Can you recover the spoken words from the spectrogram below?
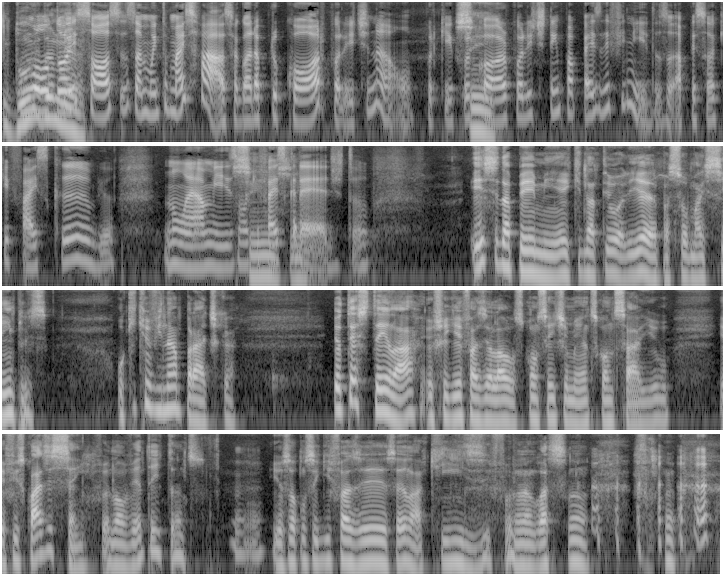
Dúvida um ou dois minha. sócios é muito mais fácil. Agora, para o corporate, não. Porque para o corporate tem papéis definidos. A pessoa que faz câmbio não é a mesma sim, que faz sim. crédito. Esse da PME, que na teoria passou mais simples, o que, que eu vi na prática? Eu testei lá, eu cheguei a fazer lá os consentimentos quando saiu. Eu fiz quase 100, foi 90 e tantos. Uhum. E eu só consegui fazer, sei lá, 15. Foi um negócio.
